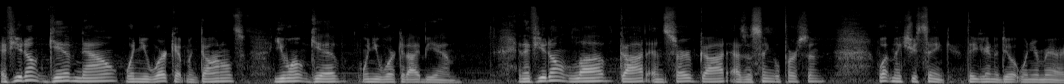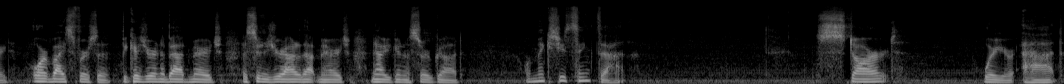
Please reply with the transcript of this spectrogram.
If you don't give now when you work at McDonald's, you won't give when you work at IBM. And if you don't love God and serve God as a single person, what makes you think that you're going to do it when you're married? Or vice versa, because you're in a bad marriage, as soon as you're out of that marriage, now you're going to serve God. What makes you think that? Start where you're at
